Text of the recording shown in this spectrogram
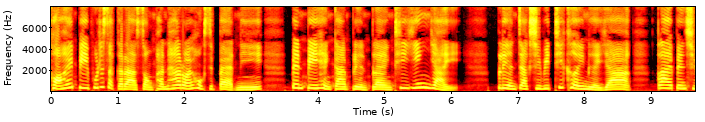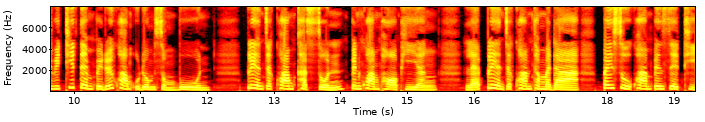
ขอให้ปีพุทธศักราช 2568 นี้ เป็นปีแห่งการเปลี่ยนแปลงที่ยิ่งใหญ่ เปลี่ยนจากชีวิตที่เคยเหนื่อยยาก กลายเป็นชีวิตที่เต็มไปด้วยความอุดมสมบูรณ์ เปลี่ยนจากความขัดสนเป็นความพอเพียง และเปลี่ยนจากความธรรมดาไปสู่ความเป็นเศรษฐี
